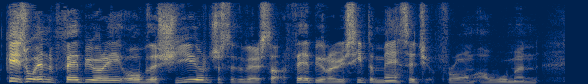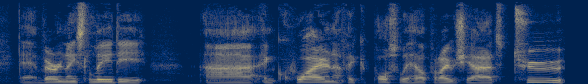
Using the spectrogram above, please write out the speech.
Okay, so in February of this year, just at the very start of February, I received a message from a woman, a very nice lady, uh, inquiring if I could possibly help her out. She had two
